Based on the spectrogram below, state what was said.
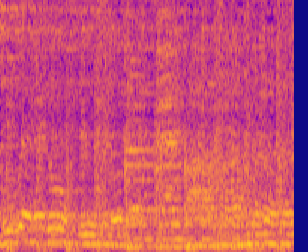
후회도 없는 거야. 세상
